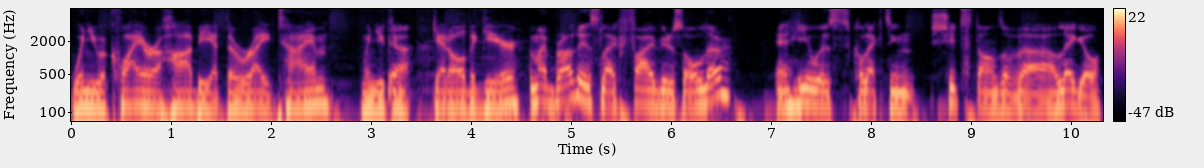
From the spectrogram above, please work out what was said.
when you acquire a hobby at the right time when you can get all the gear. My brother is like five years older. And he was collecting shitstones of uh, Lego.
